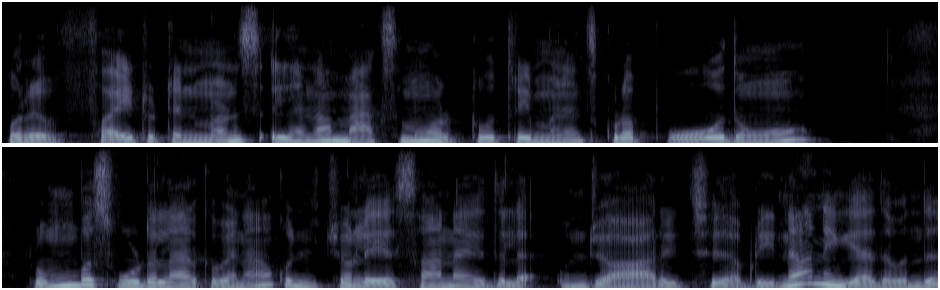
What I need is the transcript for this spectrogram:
ஒரு ஃபைவ் டு டென் மினிட்ஸ் இல்லைன்னா மேக்ஸிமம் ஒரு டூ த்ரீ மினிட்ஸ் கூட போதும். ரொம்ப சூடெல்லாம் இருக்க வேணாம். கொஞ்சம் லேசான இதில் கொஞ்சம் ஆறிச்சு அப்படின்னா நீங்கள் அதை வந்து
